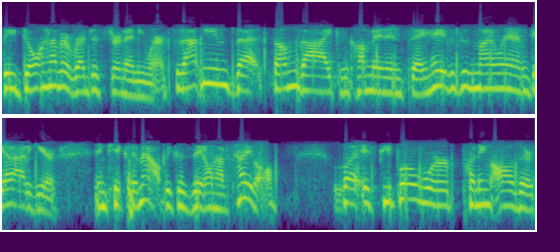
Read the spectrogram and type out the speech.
they don't have it registered anywhere. So that means that some guy can come in and say, hey, this is my land, get out of here, and kick them out because they don't have title. But if people were putting all their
